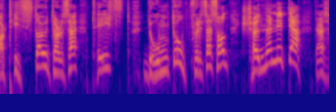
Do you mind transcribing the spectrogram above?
Artister uttaler seg trist, dumt å oppføre seg sånn. Skjønner han ikke. Det er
